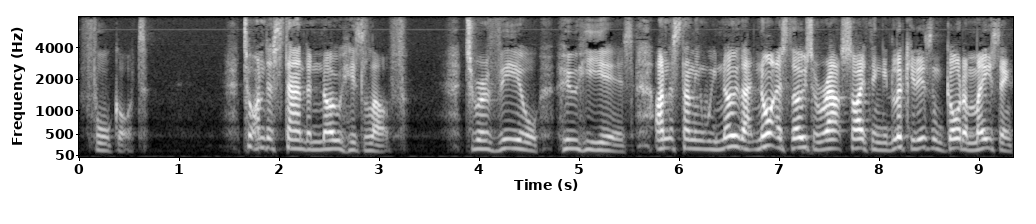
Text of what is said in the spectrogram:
for God. To understand and know His love, to reveal who He is. Understanding we know that not as those who are outside thinking, look, it isn't God amazing,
